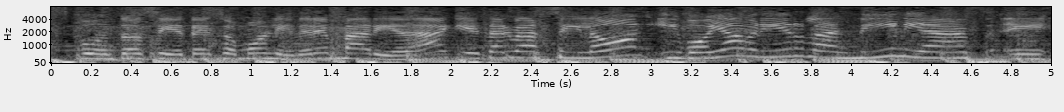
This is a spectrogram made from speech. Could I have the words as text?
106.7 somos líder en variedad. Aquí está el vacilón y voy a abrir las líneas. Eh,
